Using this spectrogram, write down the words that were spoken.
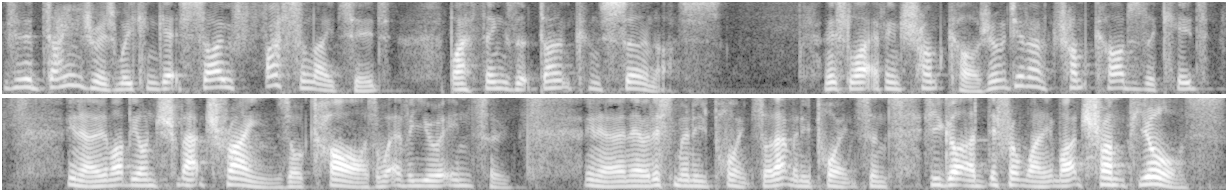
You see, the danger is we can get so fascinated by things that don't concern us. And it's like having trump cards. Remember, do you ever have trump cards as a kid? You know, it might be on about trains or cars or whatever you were into. You know, and there were this many points or that many points. And if you got a different one, it might trump yours.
